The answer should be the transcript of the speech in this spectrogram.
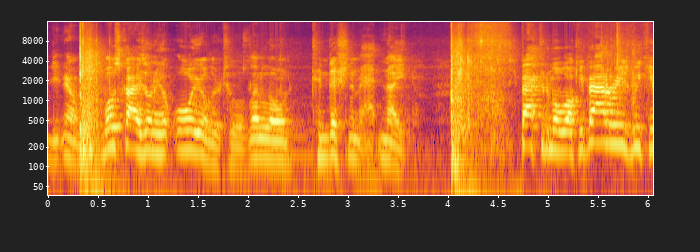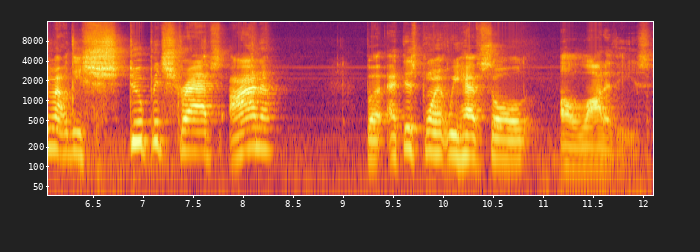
you know, most guys don't even oil their tools, let alone condition them at night. Back to the Milwaukee batteries, we came out with these stupid straps on, but at this point, we have sold a lot of these.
